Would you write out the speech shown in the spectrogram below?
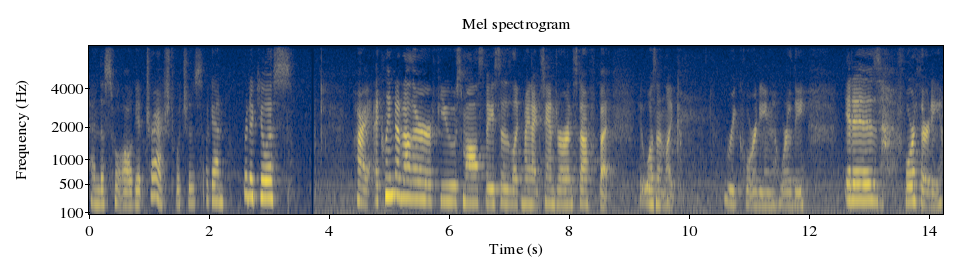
And this will all get trashed, which is, again, ridiculous. All right, I cleaned another few small spaces like my nightstand drawer and stuff, but it wasn't like recording worthy. It is 4.30.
